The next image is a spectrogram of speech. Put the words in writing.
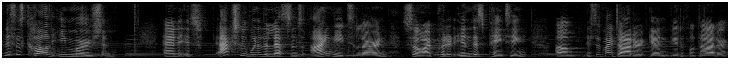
This is called immersion. And it's actually one of the lessons I need to learn, so I put it in this painting. Um, this is my daughter again, beautiful daughter,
